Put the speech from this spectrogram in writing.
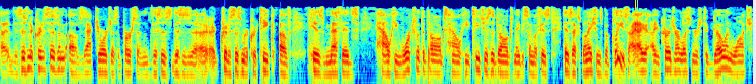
uh, this isn't a criticism of Zach George as a person. This is this is a, a criticism or critique of his methods, how he works with the dogs, how he teaches the dogs, maybe some of his his explanations. But please, I, I, encourage our listeners to go and watch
